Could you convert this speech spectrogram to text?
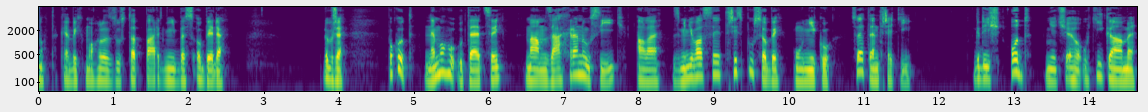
No, také bych mohl zůstat pár dní bez oběda. Dobře, pokud nemohu utéci, mám záchranou síť, ale zmiňoval si tři způsoby úniku. Co je ten třetí? Když od něčeho utíkáme,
